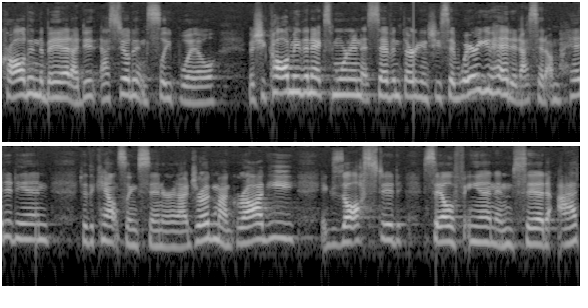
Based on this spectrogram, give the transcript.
crawled in the bed. I, did, I still didn't sleep well. But she called me the next morning at 7:30 and she said, "Where are you headed?" I said, "I'm headed in to the counseling center." And I drug my groggy, exhausted self in and said, "I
